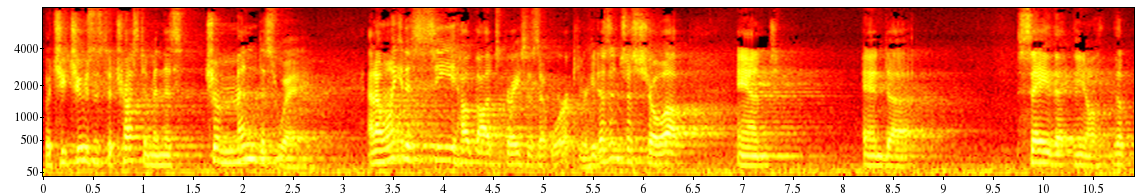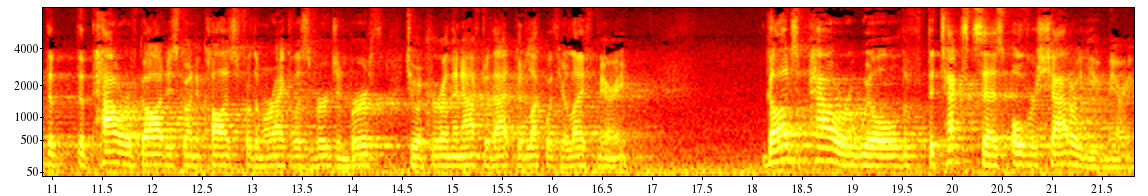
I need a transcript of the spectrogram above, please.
But she chooses to trust him in this tremendous way. And I want you to see how God's grace is at work here. He doesn't just show up and and uh, say that you know the, the, the power of God is going to cause for the miraculous virgin birth to occur, and then after that, good luck with your life, Mary. God's power will, the, the text says, overshadow you, Mary.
